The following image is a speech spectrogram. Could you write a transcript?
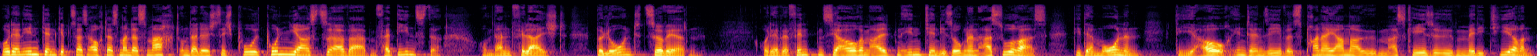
Oder in Indien gibt es das auch, dass man das macht, um dadurch sich Punyas zu erwerben, Verdienste, um dann vielleicht belohnt zu werden. Oder wir finden es ja auch im alten Indien, die sogenannten Asuras, die Dämonen, die auch intensives Pranayama üben, Askese üben, meditieren,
